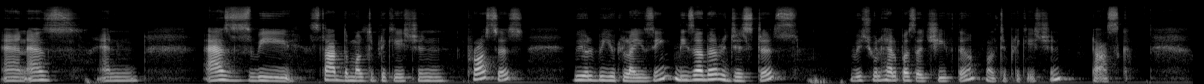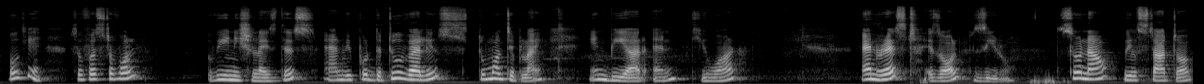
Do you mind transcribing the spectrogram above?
And as and as we start the multiplication process we will be utilizing. These are the registers which will help us achieve the multiplication task. Okay so first of all we initialize this and we put the two values to multiply in BR and QR and rest is all 0 so now we'll start off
